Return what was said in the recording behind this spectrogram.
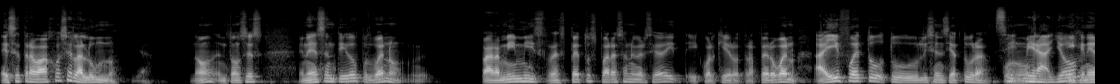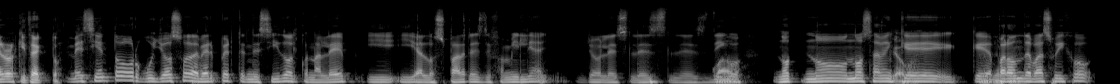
ese trabajo es el alumno. Ya. ¿no? Entonces, en ese sentido, pues bueno, para mí mis respetos para esa universidad y, y cualquier otra. Pero bueno, ahí fue tu, tu licenciatura Sí, como mira, yo- ingeniero arquitecto. Me siento orgulloso de haber pertenecido al CONALEP y, y a los padres de familia. Yo les, les, les Wow. digo, no, no, no saben Qué qué, para dónde va su hijo.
